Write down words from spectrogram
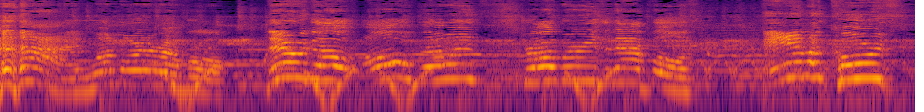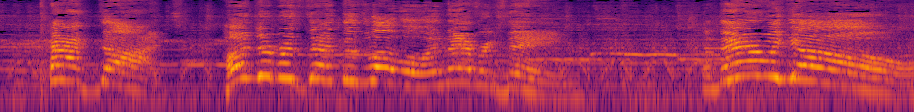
and one more to rumble. There we go! All melons, strawberries, and apples. And of course, Pac-Dots! 100% this level and everything! And there we go!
